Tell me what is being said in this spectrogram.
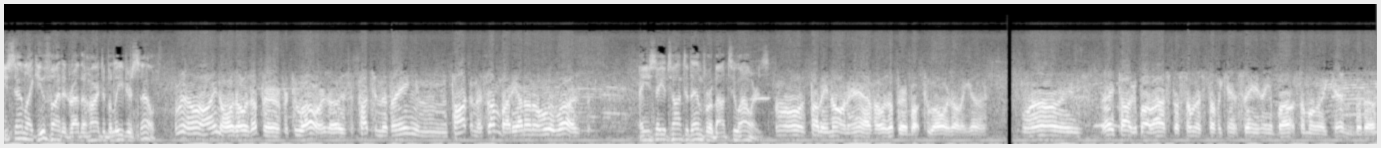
You sound like you find it rather hard to believe yourself. Well, I know is I was up there for two hours. I was touching the thing and talking to somebody. I don't know who it was. And you say you talked to them for about two hours. oh, it was probably an hour and a half. I was up there about two hours altogether. Well, they, talk about a lot of stuff. Some of the stuff I can't say anything about. Some of it I can, but uh,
